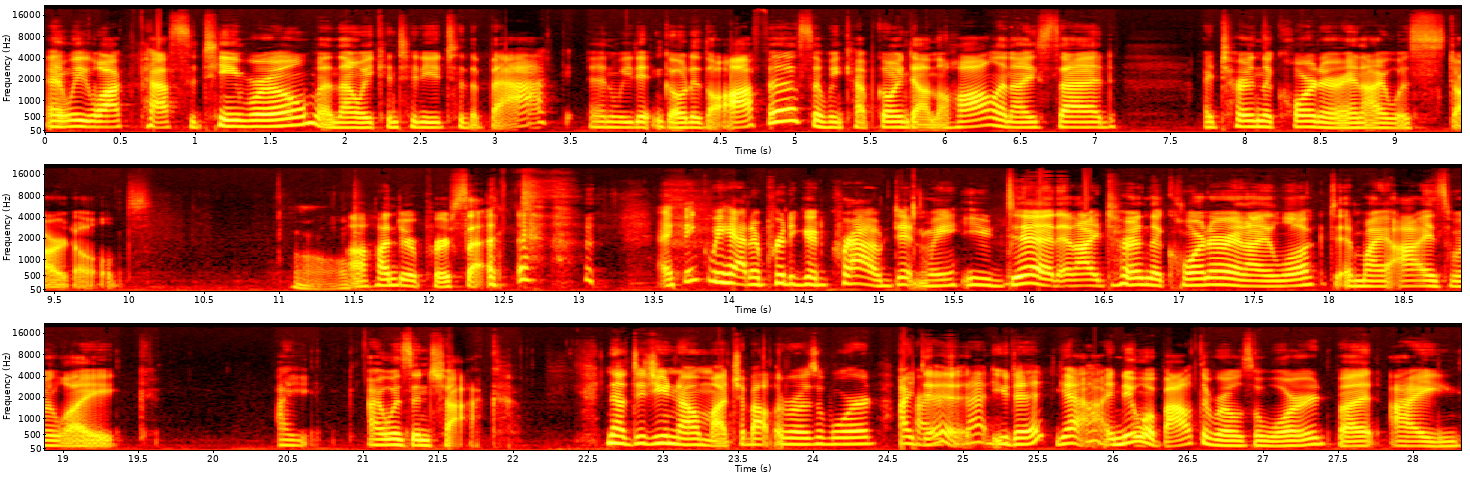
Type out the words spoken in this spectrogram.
And we walked past the team room and then we continued to the back and we didn't go to the office and we kept going down the hall. And I said, I turned the corner and I was startled. Oh, A hundred percent. I think we had a pretty good crowd, didn't we? You did, and I turned the corner and I looked, and my eyes were like, I I was in shock. Now, did you know much about the Rose Award? I prior to did. That you did. Yeah, I knew about the Rose Award, but I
